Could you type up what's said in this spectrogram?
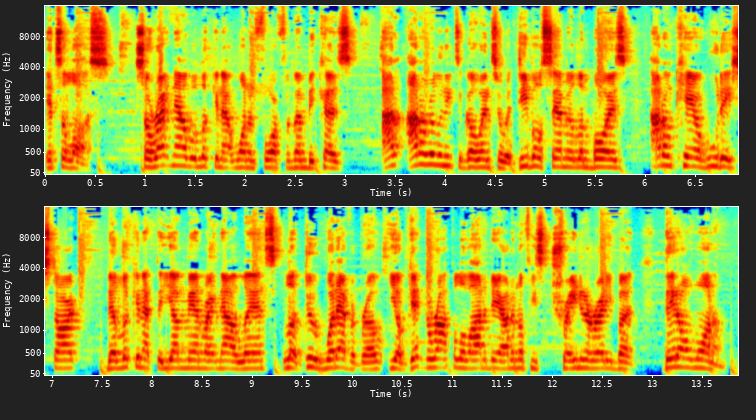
It's a loss. So right now we're looking at one and four for them because I, I don't really need to go into it. Deebo Samuel and boys, I don't care who they start. They're looking at the young man right now, Lance. Look, dude, whatever, bro. Yo, get Garoppolo out of there. I don't know if he's traded already, but they don't want him.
